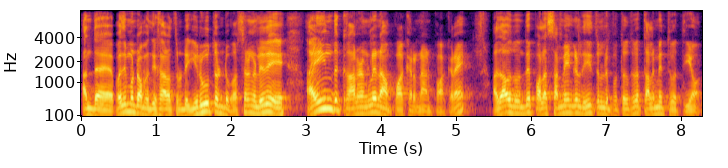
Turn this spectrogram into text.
அந்த பதிமூன்றாம் அதிகாரத்தினுடைய இருபத்தெண்டு வசனங்களிலே ஐந்து காரணங்களை நான் பார்க்குறேன் நான் பார்க்குறேன். அதாவது வந்து பல சமயங்கள் நீதித்துறை புத்தகத்தில் தலைமைத்துவத்தையும்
